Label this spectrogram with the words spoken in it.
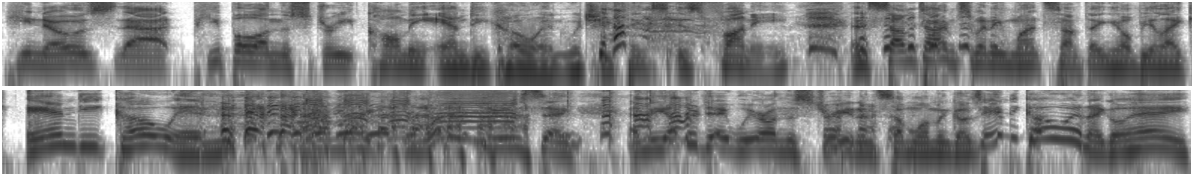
He knows that people on the street call me Andy Cohen, which he thinks is funny. And sometimes when he wants something, he'll be like Andy Cohen, and I'm like, "What are you saying?" And the other day we were on the street, and some woman goes, "Andy Cohen." I go, "Hey,"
